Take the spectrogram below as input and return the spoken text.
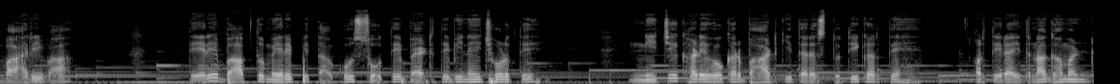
वाहरी वाह, तेरे बाप तो मेरे पिता को सोते बैठते भी नहीं छोड़ते। नीचे खड़े होकर भाट की तरह स्तुति करते हैं और तेरा इतना घमंड।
